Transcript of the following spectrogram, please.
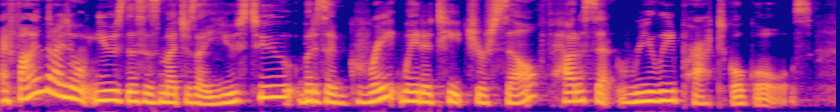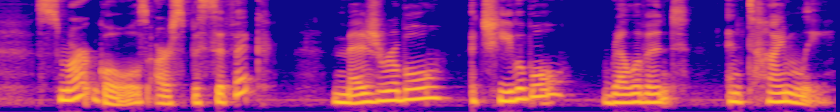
I find that I don't use this as much as I used to, but it's a great way to teach yourself how to set really practical goals. SMART goals are specific, measurable, achievable, relevant, and timely.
